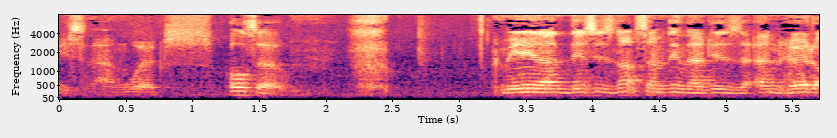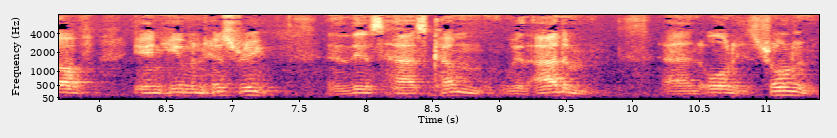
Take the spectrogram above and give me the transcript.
Islam works also. Meaning that this is not something that is unheard of in human history. This has come with Adam and all his children,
